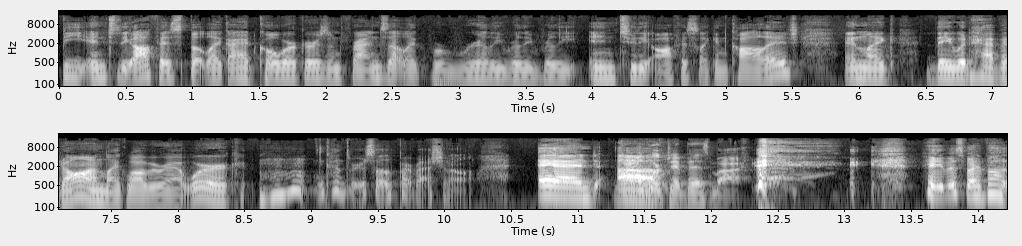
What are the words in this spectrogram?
be into the office, but like I had coworkers and friends that like were really, really, really into the office, like in college, and like they would have it on like while we were at work because we're so professional. And I uh, worked at Best Buy. hey, Best Buy bo-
